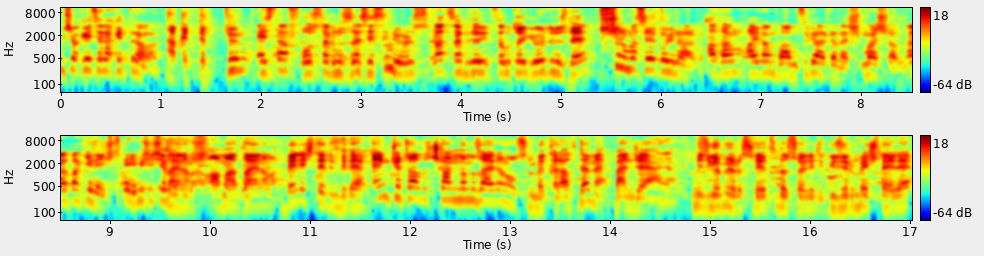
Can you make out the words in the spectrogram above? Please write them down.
Bu şakayı sen hak ettin ama. hak ettim. Tüm esnaf dostlarımıza sesleniyoruz. Rat Sabuto'yu Sabuto'yu gördüğünüzde şunu masaya koyun abi. Adam ayran bağımlısı bir arkadaş maşallah. Ha bak yine işte. Neymiş içemezmiş. Dayanamam ama dayanamam. Beleş dedim bir de. En kötü alışkanlığımız ayran olsun be kral. Değil mi? Bence yani. Biz gömüyoruz. Fiyatı da söyledik. 125 TL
